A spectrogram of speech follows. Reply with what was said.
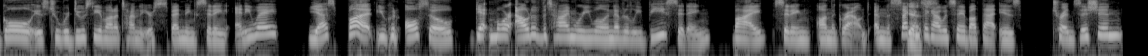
goal is to reduce the amount of time that you're spending sitting anyway. Yes, but you can also get more out of the time where you will inevitably be sitting by sitting on the ground. And the second thing I would say about that is transition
